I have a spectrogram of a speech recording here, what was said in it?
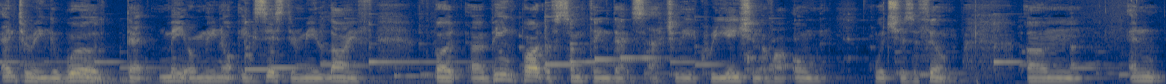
entering a world that may or may not exist in real life, but uh, being part of something that's actually a creation of our own, which is a film. Um, and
